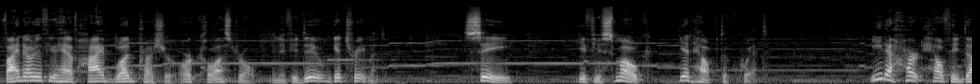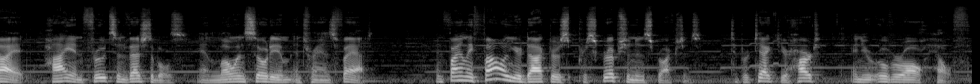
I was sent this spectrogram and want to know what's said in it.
find out if you have high blood pressure or cholesterol, and if you do, get treatment. C, if you smoke, get help to quit. Eat a heart-healthy diet high in fruits and vegetables and low in sodium and trans fat. And finally, follow your doctor's prescription instructions to protect your heart and your overall health.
